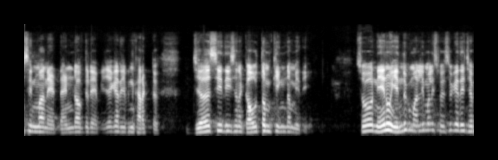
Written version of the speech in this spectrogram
సినిమానే end of the day Vijay గారు చెప్పింది కరెక్ట్. జర్సీ తీసిన గౌతమ్ కింగ్డమ్ ఇది. సో నేను ఎందుకు మళ్ళీ మళ్ళీ స్పెసిఫిక్ అయితే చెప్తున్నా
